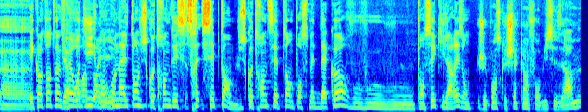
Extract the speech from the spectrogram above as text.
Euh, et quand Antoine Frérot dit on, a le temps jusqu'au 30 septembre, jusqu'au 30 septembre pour se mettre d'accord, vous, vous, pensez qu'il a raison? Je pense que chacun fourbit ses armes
